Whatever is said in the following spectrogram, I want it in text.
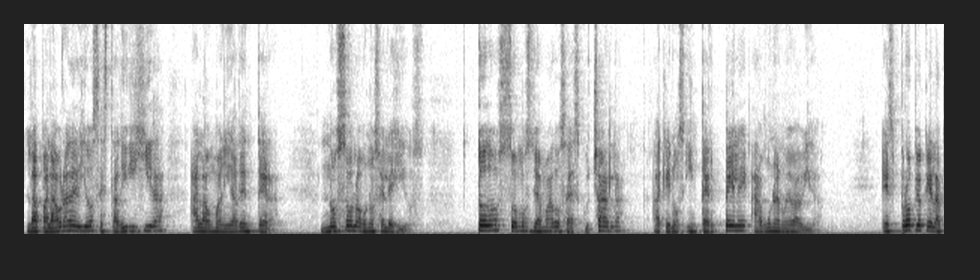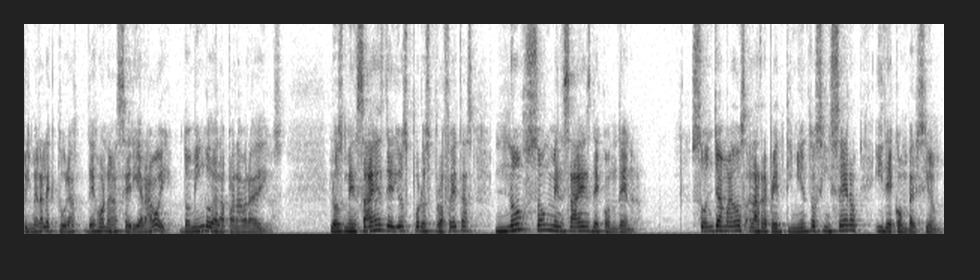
La palabra de Dios está dirigida a la humanidad entera, no solo a unos elegidos. Todos somos llamados a escucharla, a que nos interpele a una nueva vida. Es propio que la primera lectura de Jonás se diera hoy, domingo de la palabra de Dios. Los mensajes de Dios por los profetas no son mensajes de condena, son llamados al arrepentimiento sincero y de conversión,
